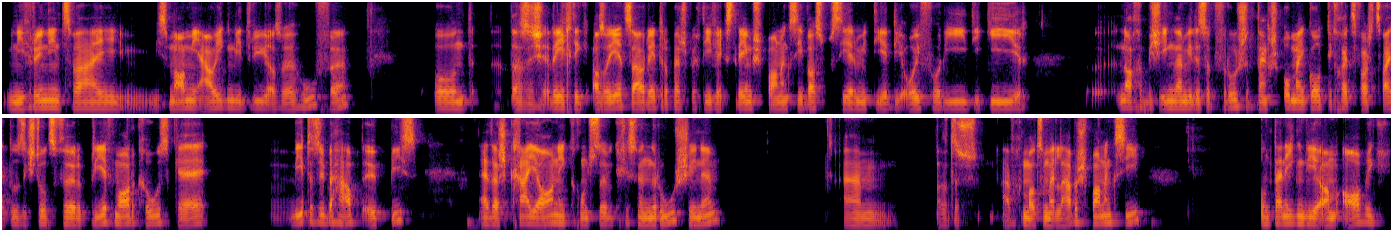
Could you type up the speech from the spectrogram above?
meine Freundin zwei, meine Mami auch irgendwie drei, also ein Haufen. Und das ist richtig, also jetzt auch Retroperspektive extrem spannend gewesen, was passiert mit dir, die Euphorie, die Gier. Nachher bist du irgendwann wieder so gefrustet und denkst, oh mein Gott, ich habe jetzt fast 2000 Stutz für Briefmarken ausgegeben. Wird das überhaupt etwas? Äh, da hast keine Ahnung, kommst du so wirklich so einen Rausch rein. Ähm, also das war einfach mal zum Erleben spannend gewesen. Und dann irgendwie am Abend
